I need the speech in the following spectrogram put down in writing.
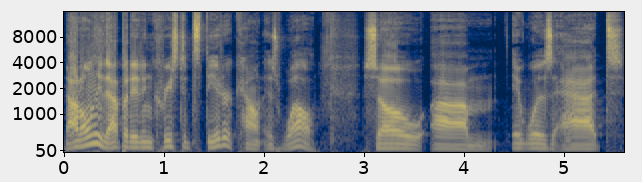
Not only that, but it increased its theater count as well. So um, it was at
